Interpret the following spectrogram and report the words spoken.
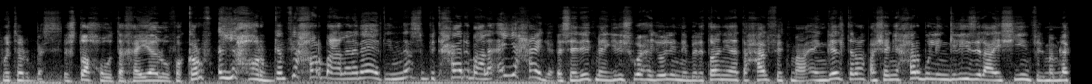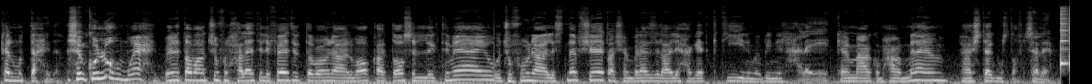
تويتر بس. اشطحوا وتخيلوا فكروا في أي حرب. كان في حرب على نبات. الناس بتحارب على أي حاجة. بس يا ريت ما يجيليش واحد يقول لي إن بريطانيا تحالفت مع إنجلترا عشان يحاربوا الإنجليز اللي عايشين في المملكة المتحدة. عشان كلهم واحد. ريت طبعا تشوفوا الحلقات اللي فاتت وتتابعوني على مواقع التواصل الاجتماعي وتشوفوني على السناب شات عشان بنزل عليه حاجات كتير ما بين الحلقات. كان معاكم محمد منعم. هاشتاج مصطفى. سلام.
